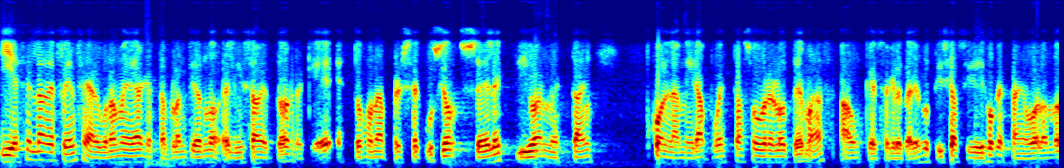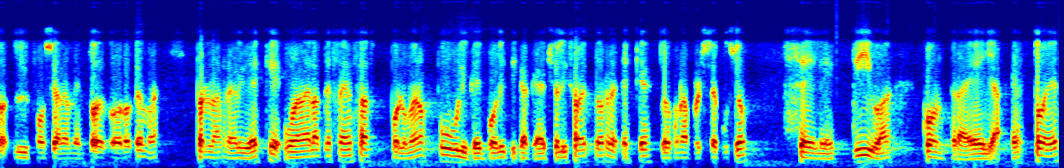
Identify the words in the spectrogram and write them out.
Y esa es la defensa en alguna medida que está planteando Elizabeth Torres, que esto es una persecución selectiva, no están con la mira puesta sobre los demás, aunque el secretario de Justicia sí dijo que están evaluando el funcionamiento de todos los demás, pero la realidad es que una de las defensas, por lo menos pública y política que ha hecho Elizabeth Torres, es que esto es una persecución selectiva contra ella. Esto es,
